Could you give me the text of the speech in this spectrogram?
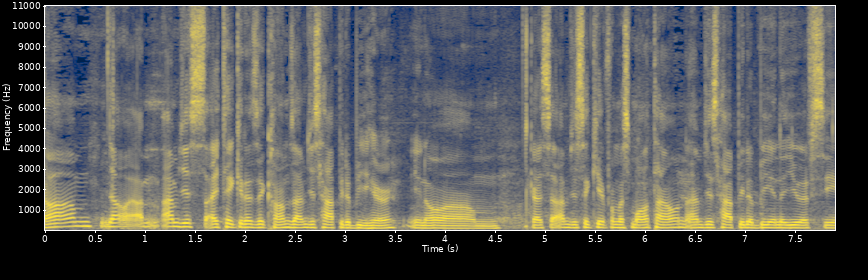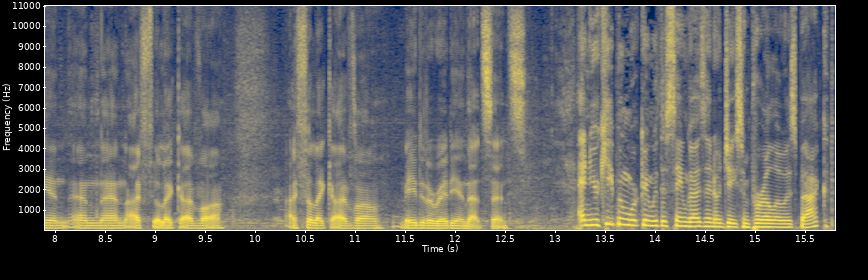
Um, no, I'm, I'm just, I take it as it comes. I'm just happy to be here. You know, um, like I said, I'm just a kid from a small town. I'm just happy to be in the UFC and, and, and I feel like I've, uh, I feel like I've uh, made it already in that sense. And you're keeping working with the same guys. I know Jason Parillo is back,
